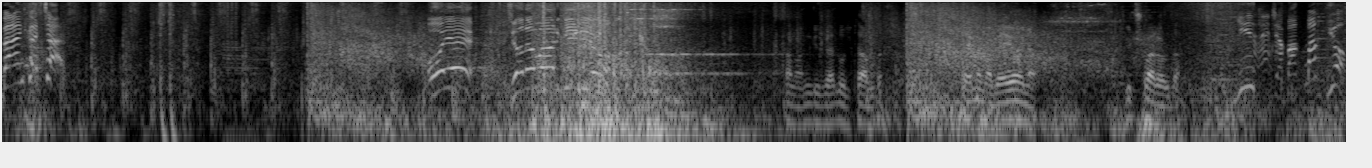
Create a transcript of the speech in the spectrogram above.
Ben kaçar. Oye! Canavar geliyor. Tamam güzel ulti aldık. Oynama B'ye oyna. 3 var orada. Gizlice bakmak yok.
